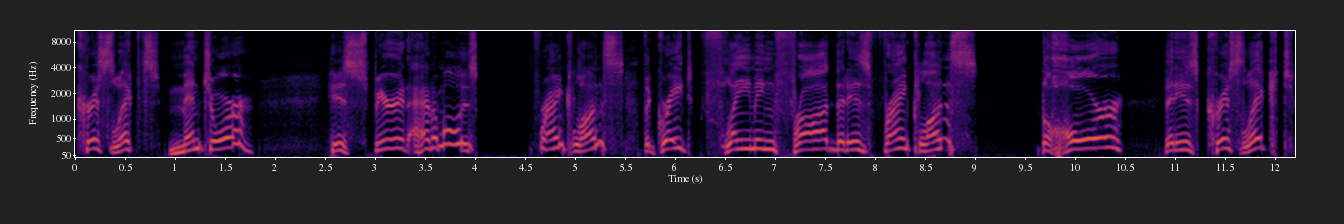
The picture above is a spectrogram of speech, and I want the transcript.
Chris Licht's mentor. His spirit animal is Frank Luntz, the great flaming fraud that is Frank Luntz, the whore that is Chris Licht.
